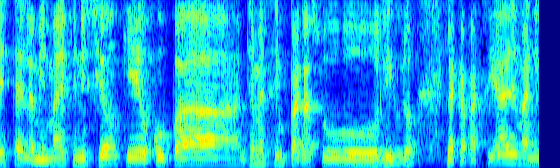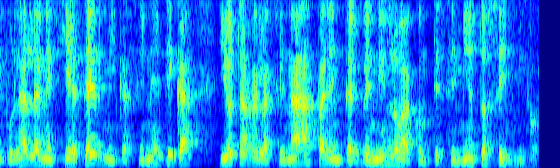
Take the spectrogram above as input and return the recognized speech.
esta es la misma definición que ocupa Jameson para su libro, la capacidad de manipular la energía térmica, cinética y otras relacionadas para intervenir los acontecimientos sísmicos.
